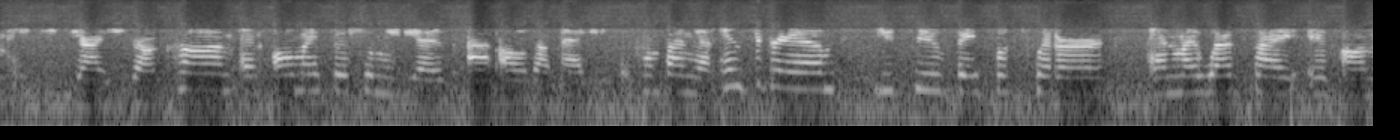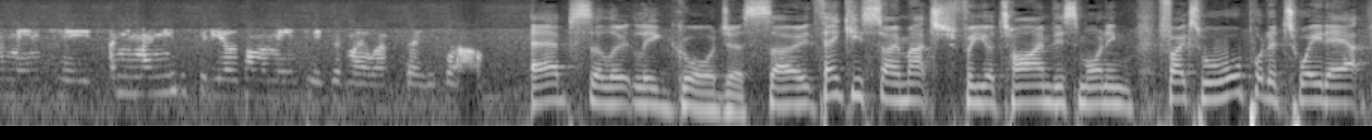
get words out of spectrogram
M-A-G-G-I-E dot com, and all my social media is at allaboutmaggie. So come find me on Instagram, YouTube, Facebook, Twitter, and my website is on the main page. I mean, my music video is on the main page of my website as well. Absolutely gorgeous. So, thank you so much for your time this morning, folks. We'll, we'll put a tweet out.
